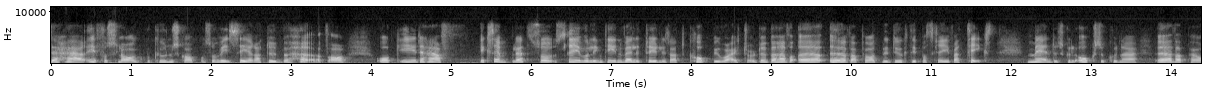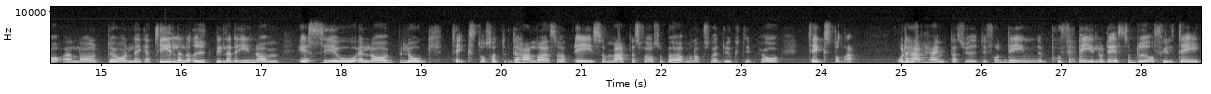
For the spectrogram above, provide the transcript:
det här är förslag på kunskaper som vi ser att du behöver. Och i det här exemplet så skriver LinkedIn väldigt tydligt att copywriter, du behöver öva på att bli duktig på att skriva text. Men du skulle också kunna öva på eller då lägga till eller utbilda dig inom SEO eller bloggtexter. Så att det handlar alltså om att i som marknadsförare så behöver man också vara duktig på texterna. Och det här hämtas ju utifrån din profil och det som du har fyllt i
